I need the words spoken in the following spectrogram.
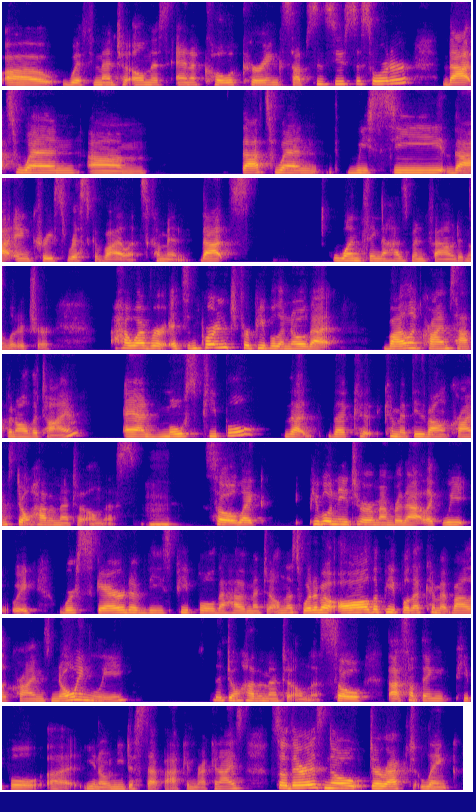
uh, with mental illness and a co-occurring substance use disorder that's when um, that's when we see that increased risk of violence come in. That's one thing that has been found in the literature. However it's important for people to know that violent crimes happen all the time and most people that that commit these violent crimes don't have a mental illness. Mm. So like people need to remember that like we, we we're scared of these people that have a mental illness. What about all the people that commit violent crimes knowingly that don't have a mental illness? So that's something people uh, you know need to step back and recognize. So there is no direct link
